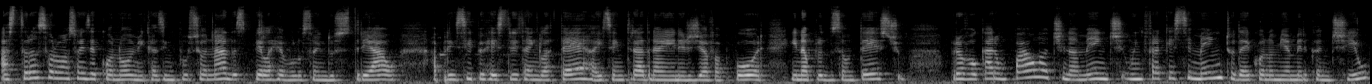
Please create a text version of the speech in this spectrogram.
as transformações econômicas impulsionadas pela Revolução Industrial, a princípio restrita à Inglaterra e centrada na energia a vapor e na produção têxtil, provocaram paulatinamente um enfraquecimento da economia mercantil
